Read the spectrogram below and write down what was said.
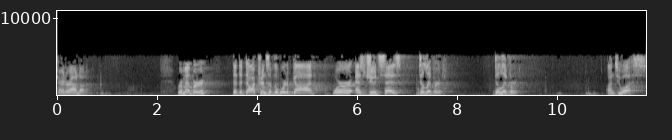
Turn around on him. Remember that the doctrines of the Word of God were, as Jude says, delivered. Delivered unto us.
